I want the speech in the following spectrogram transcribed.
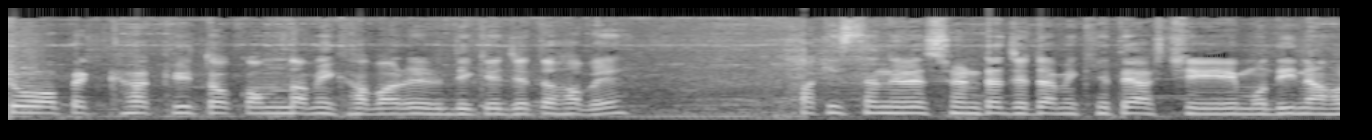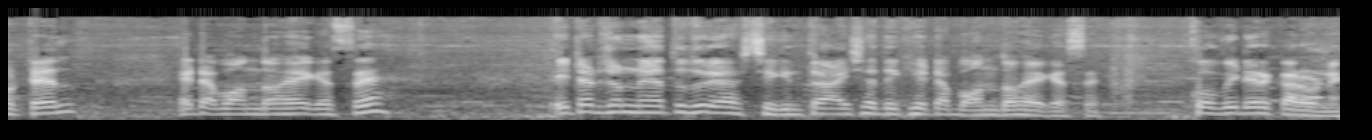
একটু অপেক্ষাকৃত কম দামি খাবারের দিকে যেতে হবে। পাকিস্তানি রেস্টুরেন্টটা যেটা আমি খেতে আসছি মদিনা হোটেল এটা বন্ধ হয়ে গেছে। এটার জন্য এত দূরে আসছি কিন্তু আয়সা দেখি এটা বন্ধ হয়ে গেছে কোভিডের কারণে।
